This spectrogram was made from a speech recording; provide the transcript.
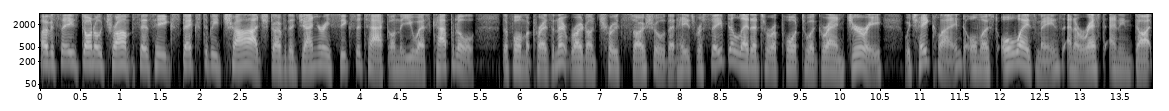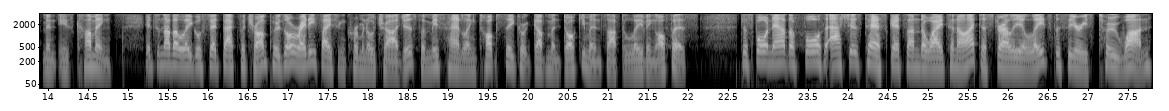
Overseas, Donald Trump says he expects to be charged over the January 6th attack on the US Capitol. The former president wrote on Truth Social that he's received a letter to report to a grand jury, which he claimed almost always means an arrest and indictment is coming. It's another legal setback for Trump, who's already facing criminal charges for mishandling top secret government documents after leaving office. To sport now, the fourth Ashes test gets underway tonight. Australia leads the series 2 1.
